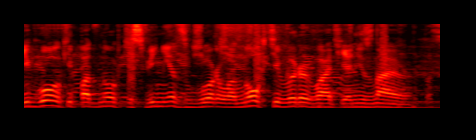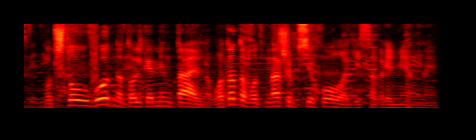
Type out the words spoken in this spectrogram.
Иголки под ногти, свинец в горло, ногти вырывать, я не знаю. Вот что угодно, только ментально. Вот это вот наши психологи современные.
